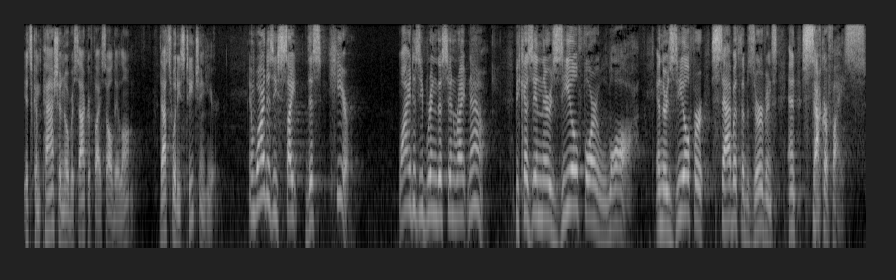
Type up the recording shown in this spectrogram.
It's compassion over sacrifice all day long. That's what he's teaching here. And why does he cite this here? Why does he bring this in right now? Because in their zeal for law, and their zeal for Sabbath observance and sacrifice,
